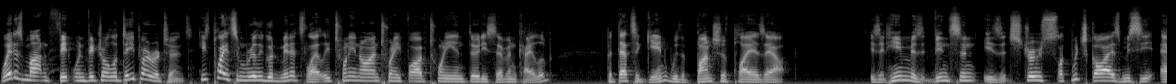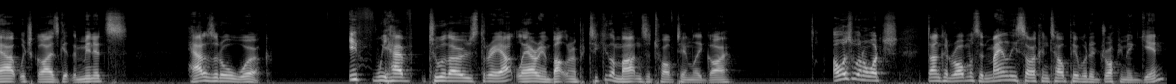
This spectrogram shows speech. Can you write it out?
Where does Martin fit when Victor Oladipo returns? He's played some really good minutes lately 29, 25, 20, and 37, Caleb. But that's again with a bunch of players out. Is it him? Is it Vincent? Is it Strus? Like, which guys miss out? Which guys get the minutes? How does it all work? If we have two of those three out, Lowry and Butler in particular, Martin's a 12 team league guy. I always want to watch Duncan Robinson, mainly so I can tell people to drop him again.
